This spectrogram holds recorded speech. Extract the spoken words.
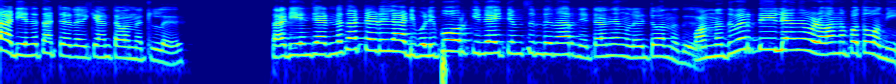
തടിയന്റെ തട്ടടയിലേക്കാണ് ട്ടോ വന്നിട്ടുള്ളത് തടിയൻ ചേട്ടന്റെ തട്ടടയിൽ അടിപൊളി പോർക്കിന്റെ ഐറ്റംസ് ഉണ്ട് എന്ന് അറിഞ്ഞിട്ടാണ് ഞങ്ങൾ ഇട്ട് വന്നത്. വന്നത് വെറുതെ ഇല്ലാന്ന് ഇവിടെ വന്നപ്പോ തോന്നി.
